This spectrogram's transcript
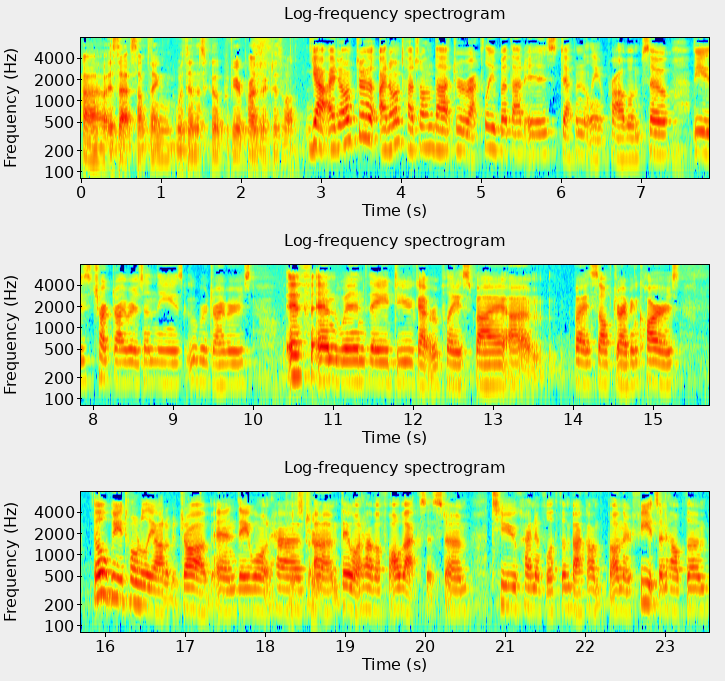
Uh, is that something within the scope of your project as well? Yeah, I don't do, I don't touch on that directly, but that is definitely a problem. So these truck drivers and these Uber drivers, if and when they do get replaced by um, by self driving cars, they'll be totally out of a job, and they won't have um, they won't have a fallback system to kind of lift them back on on their feet and help them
